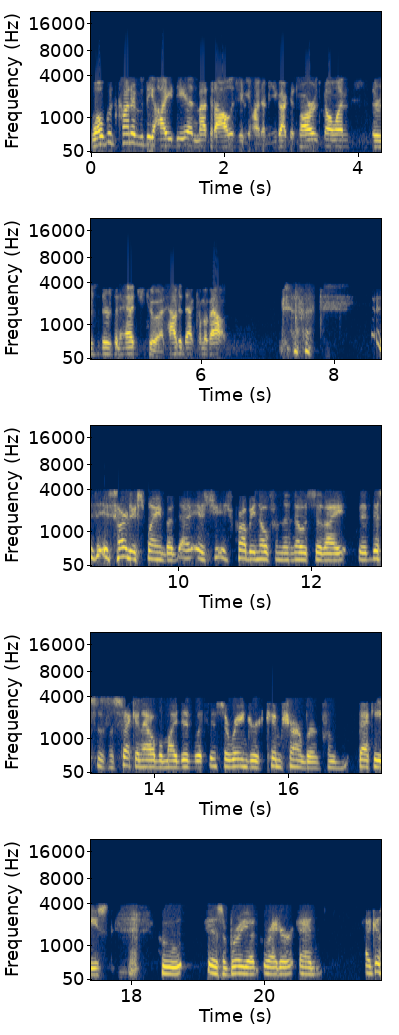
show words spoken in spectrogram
What was kind of the idea and methodology behind it? I mean, you got guitars going. There's there's an edge to it. How did that come about? It's hard to explain, but uh, as you probably know from the notes that I that this is the second album I did with this arranger Kim Scharnberg from back east, who is a brilliant writer, and I guess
